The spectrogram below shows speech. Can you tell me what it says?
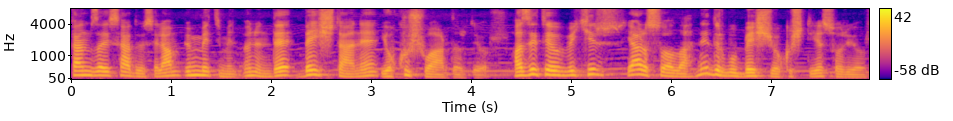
Efendimiz Aleyhisselatü Vesselam ümmetimin önünde 5 tane yokuş vardır diyor. Hazreti Ebubekir ya Resulallah nedir bu 5 yokuş diye soruyor.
